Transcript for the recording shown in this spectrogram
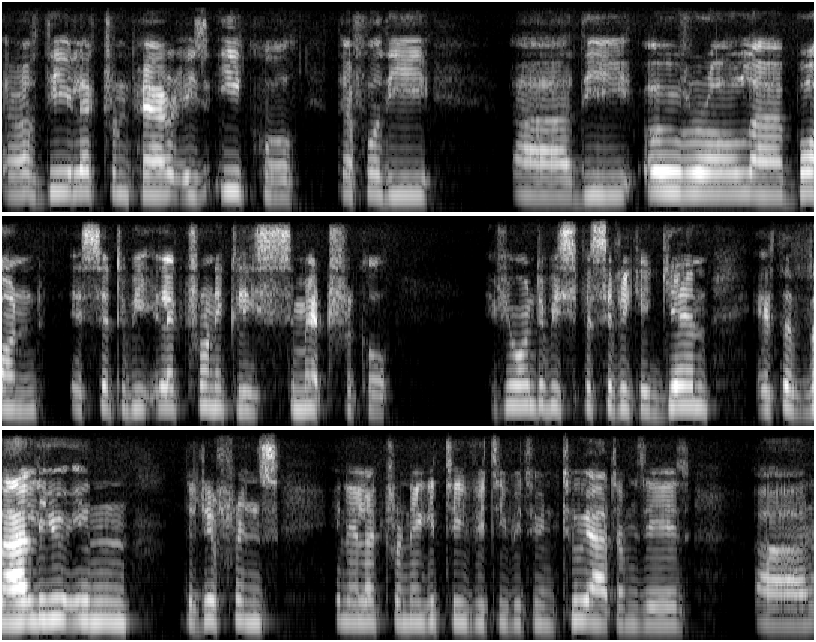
of the electron pair is equal. Therefore, the uh, the overall uh, bond is said to be electronically symmetrical. If you want to be specific again, if the value in the difference in electronegativity between two atoms is uh,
